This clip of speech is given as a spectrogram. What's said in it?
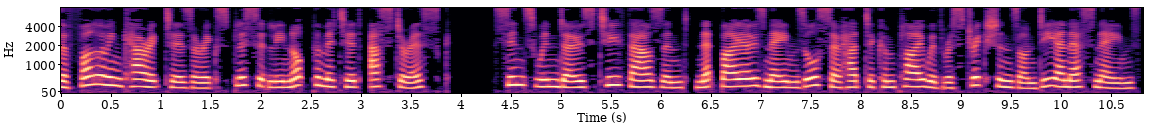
The following characters are explicitly not permitted, asterisk. Since Windows 2000, NetBIOS names also had to comply with restrictions on DNS names,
